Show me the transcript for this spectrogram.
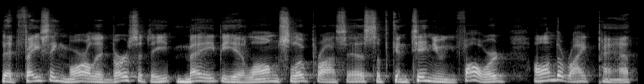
that facing moral adversity may be a long, slow process of continuing forward on the right path,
